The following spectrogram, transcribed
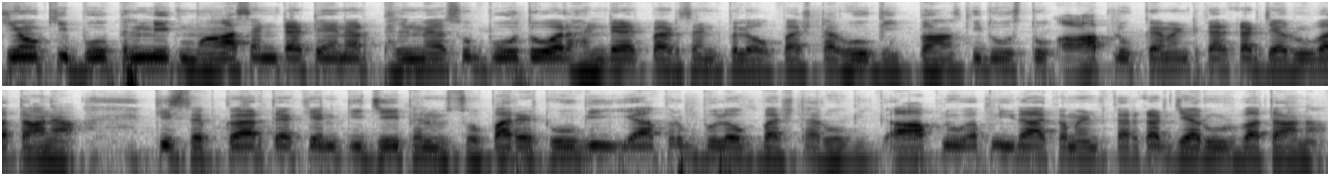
क्योंकि वो फ़िल्म एक मास एंटरटेनर फ़िल्म है सो वो तो और हंड्रेड परसेंट ब्लॉकबस्टर होगी। बाकी दोस्तों, आप लोग कमेंट कर कर ज़रूर बताना कि शिवकार की ये फ़िल्म सुपर हिट होगी या फिर ब्लॉकबस्टर होगी। आप लोग अपनी राय कमेंट कर कर ज़रूर बताना।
